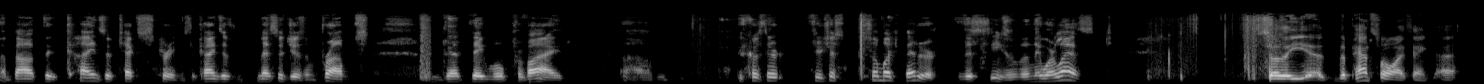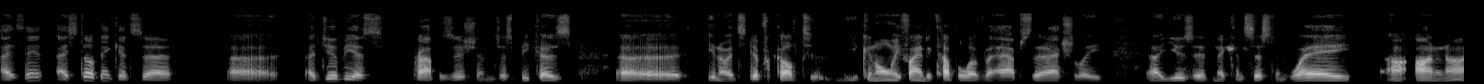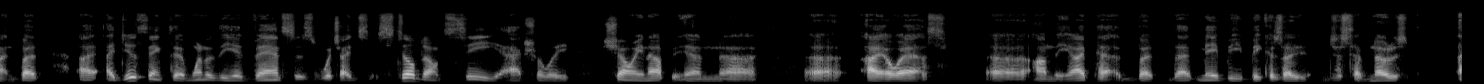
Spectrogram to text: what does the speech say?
about the kinds of text strings, the kinds of messages and prompts that they will provide, um, because they're they're just so much better this season than they were last. So the uh, the pencil, I think, I, I, think I still think it's a, uh, a dubious proposition, just because uh, you know it's difficult to. You can only find a couple of apps that actually uh, use it in a consistent way, uh, on and on. But I, I, do think that one of the advances, which I still don't see actually showing up in uh, iOS, uh, on the iPad, but that may be because I just have noticed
